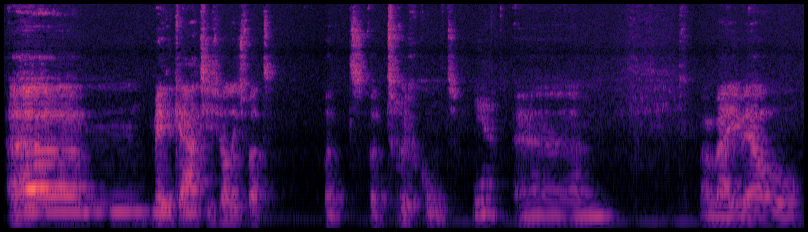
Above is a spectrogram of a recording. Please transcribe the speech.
Ehm, medicatie is wel iets wat, wat, wat terugkomt. ja, Ehm, waarbij je wel.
